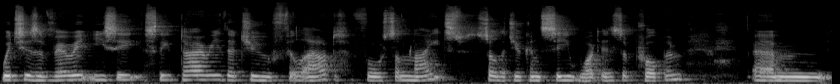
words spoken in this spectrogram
which is a very easy sleep diary that you fill out for some nights so that you can see what is a problem. um,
